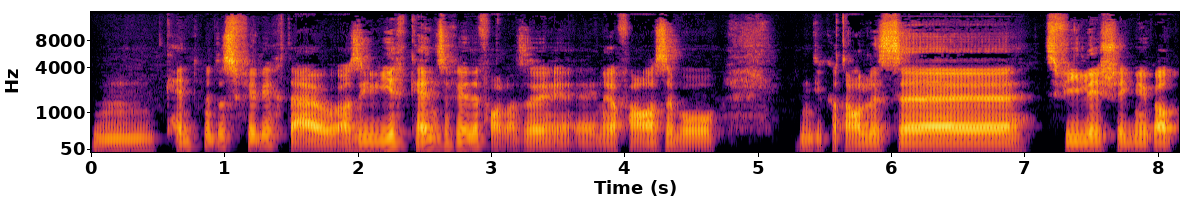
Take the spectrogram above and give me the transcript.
mh, hm, kennt man das vielleicht auch. Also, ich, ich kenne es auf jeden Fall. Also, in einer Phase, wo irgendwie gerade alles äh, zu viel ist, irgendwie gerade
